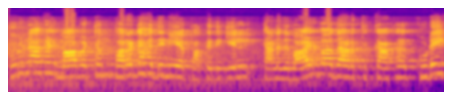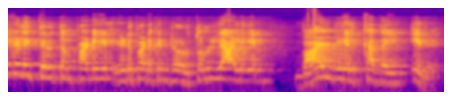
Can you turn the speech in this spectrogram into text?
குருநாகல் மாவட்டம் பரகாதினிய பகுதியில் தனது வாழ்வாதாரத்துக்காக குடைகளை திருத்தும் பணியில் ஈடுபடுகின்ற ஒரு தொழிலாளியின் வாழ்வியல் கதை இது.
